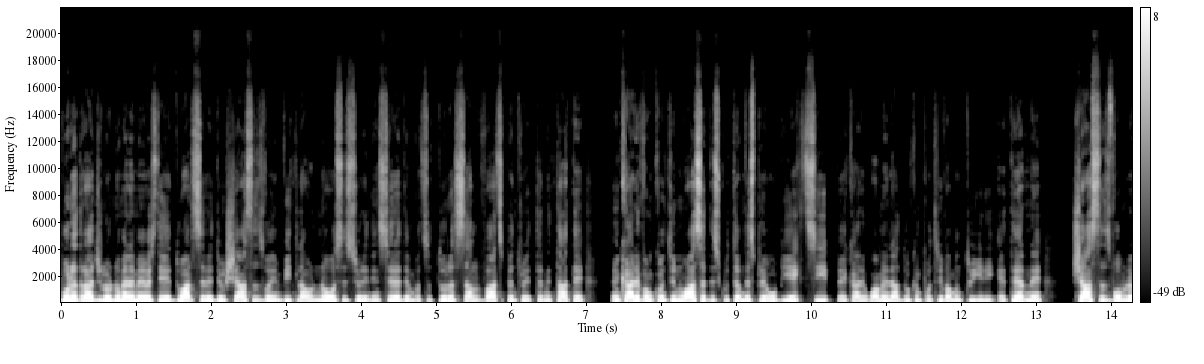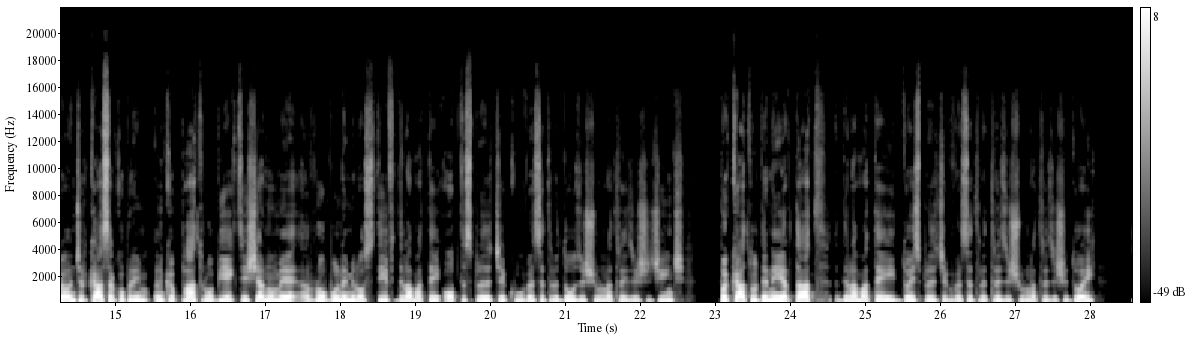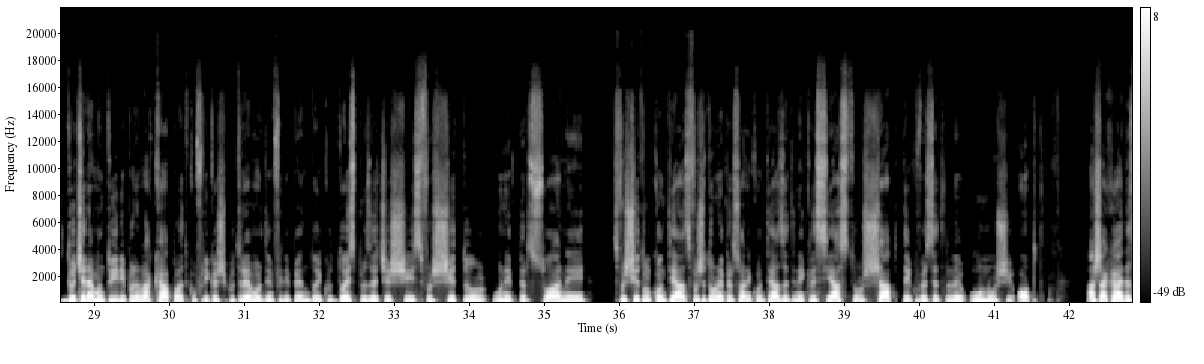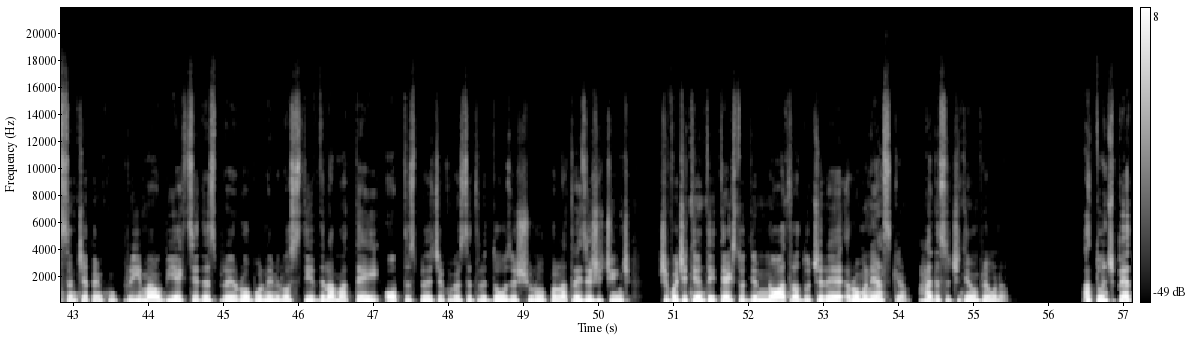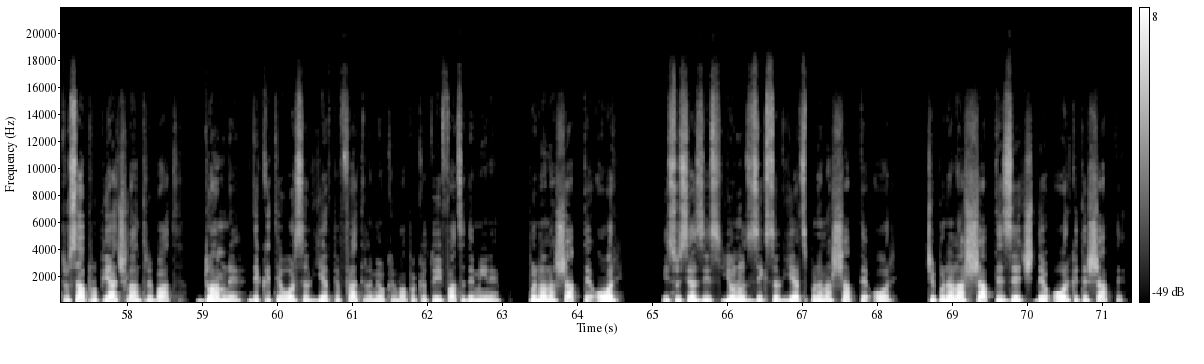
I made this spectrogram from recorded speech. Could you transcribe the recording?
Bună dragilor, numele meu este Eduard Serediuc și astăzi vă invit la o nouă sesiune din seria de învățătură Salvați pentru Eternitate, în care vom continua să discutăm despre obiecții pe care oamenii le aduc împotriva mântuirii eterne și astăzi vom încerca să acoperim încă patru obiecții și anume robul nemilostiv de la Matei 18 cu versetele 21 la 35, păcatul de neiertat de la Matei 12 cu versetele 31 la 32, ducerea mântuirii până la capăt, cu frică și cu tremur, din Filipeni 2 cu 12 și sfârșitul unei persoane, sfârșitul contează, sfârșitul unei persoane contează din Eclesiastul 7 cu versetele 1 și 8. Așa că haideți să începem cu prima obiecție despre robul nemilostiv de la Matei 18 cu versetele 21 până la 35 și vă citi întâi textul din noua traducere românească. Haideți să citim împreună. Atunci Petru s-a apropiat și l-a întrebat, Doamne, de câte ori să-l iert pe fratele meu când va păcătui față de mine? Până la șapte ori? Iisus i-a zis, eu nu zic să-l ierți până la șapte ori, ci până la șaptezeci de ori câte șapte.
